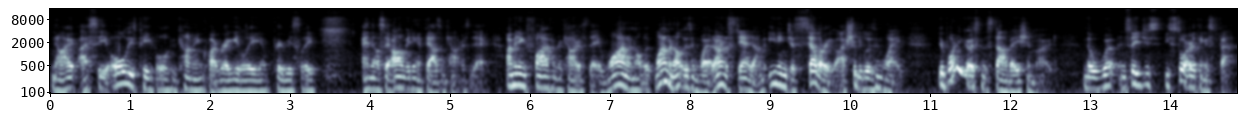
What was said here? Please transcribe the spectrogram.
Now, I, I see all these people who come in quite regularly and previously, and they'll say, "Oh, I'm eating 1,000 calories a day. I'm eating 500 calories a day. Why am I not? Why am I not losing weight? I don't understand it. I'm eating just celery. I should be losing weight." Your body goes into starvation mode, and, the, wor- and so you just you store everything as fat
